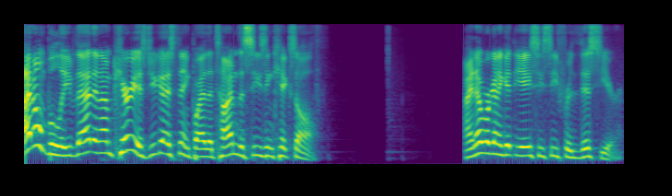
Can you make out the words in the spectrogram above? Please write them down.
I don't believe that, and I'm curious. Do you guys think by the time the season kicks off, I know we're going to get the ACC for this year,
